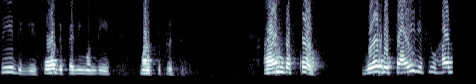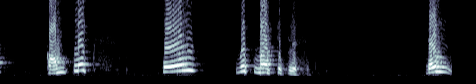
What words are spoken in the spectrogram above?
3, degree 4 depending on the multiplicity. And of course, Woe-betide if you have complex poles with multiplicity. Then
